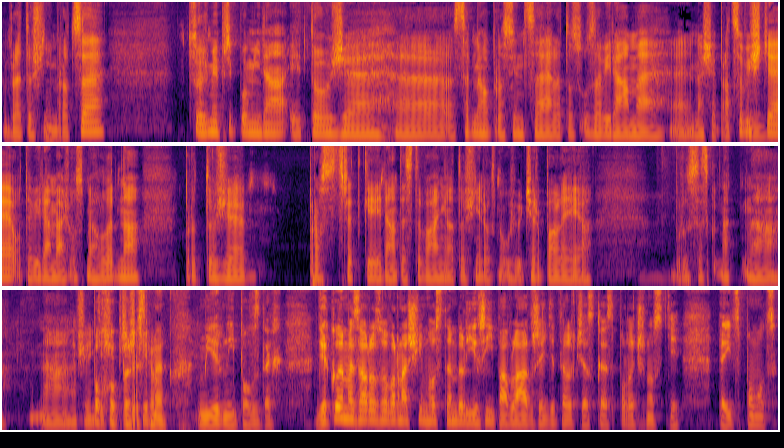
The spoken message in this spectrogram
v letošním roce. Což mi připomíná i to, že 7. Eh, prosince letos uzavíráme eh, naše pracoviště, hmm. otevíráme až 8. ledna, protože prostředky na testování letošní rok jsme už vyčerpali a budu se na, na, na, na Pochopili jsme rok. mírný povzdech. Děkujeme za rozhovor. Naším hostem byl Jiří Pavlát, ředitel České společnosti AIDS Pomoc.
